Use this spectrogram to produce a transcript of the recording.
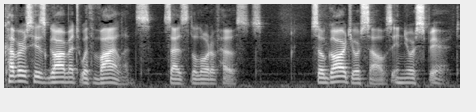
covers his garment with violence, says the Lord of hosts. So guard yourselves in your spirit,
